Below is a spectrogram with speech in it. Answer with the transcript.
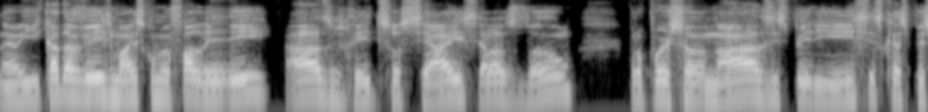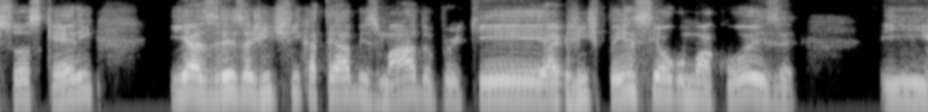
Né? E cada vez mais, como eu falei, as redes sociais elas vão proporcionar as experiências que as pessoas querem e às vezes a gente fica até abismado porque a gente pensa em alguma coisa e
